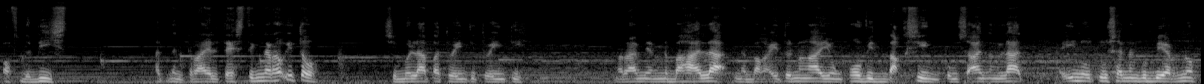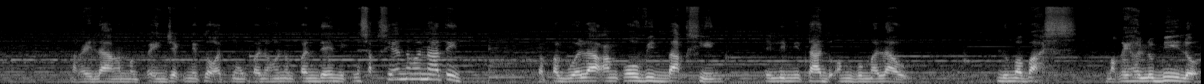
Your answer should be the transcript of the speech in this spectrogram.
of the beast at nag-trial testing na raw ito simula pa 2020. Marami ang nabahala na baka ito na nga yung COVID vaccine kung saan ang lahat ay inutusan ng gobyerno na kailangan magpa-inject nito at noong panahon ng pandemic, nasaksiyan naman natin. Kapag wala kang COVID vaccine, ay limitado ang gumalaw, lumabas, makihalubilo,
